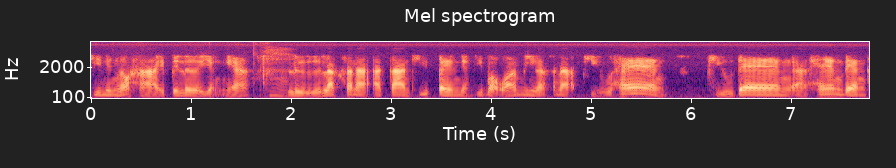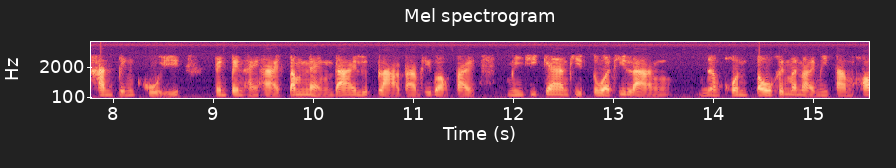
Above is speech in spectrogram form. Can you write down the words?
ทีนึงแล้วหายไปเลยอย่างเงี้ย หรือลักษณะอาการที่เป็นอย่างที่บอกว่ามีลักษณะผิวแห้ง ผิวแดงอ่าแห้งแดงคันเป็นขุย เป็นเป็นหายหายตำแหน่งได้หรือเปล่าตามที่บอกไป มีที่แก้มที่ตัวที่หลังบางคนโตขึ้นมาหน่อยมีตามข้อ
